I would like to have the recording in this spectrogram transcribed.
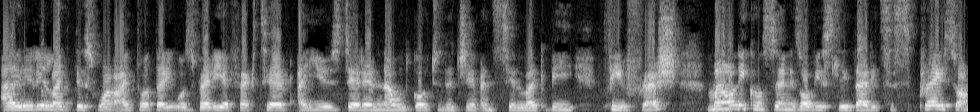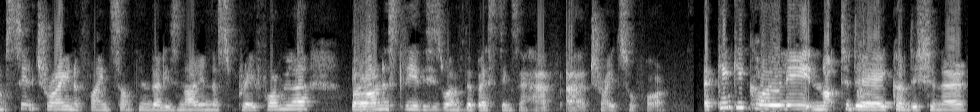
I really like this one. I thought that it was very effective. I used it and I would go to the gym and still like be feel fresh. My only concern is obviously that it's a spray so I'm still trying to find something that is not in a spray formula but honestly this is one of the best things I have uh, tried so far. A kinky curly not today conditioner.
